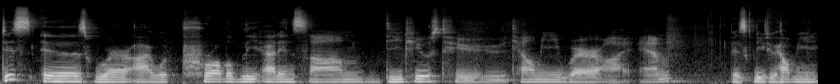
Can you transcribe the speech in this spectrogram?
This is where I would probably add in some details to tell me where I am, basically to help me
